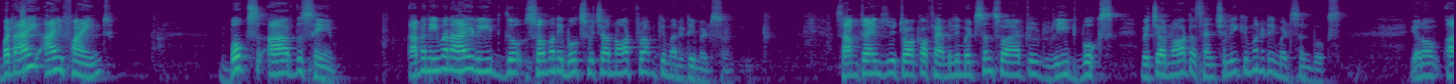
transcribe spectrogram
But I, I find books are the same. I mean, even I read so many books which are not from community medicine. Sometimes we talk of family medicine, so I have to read books which are not essentially community medicine books. You know, I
